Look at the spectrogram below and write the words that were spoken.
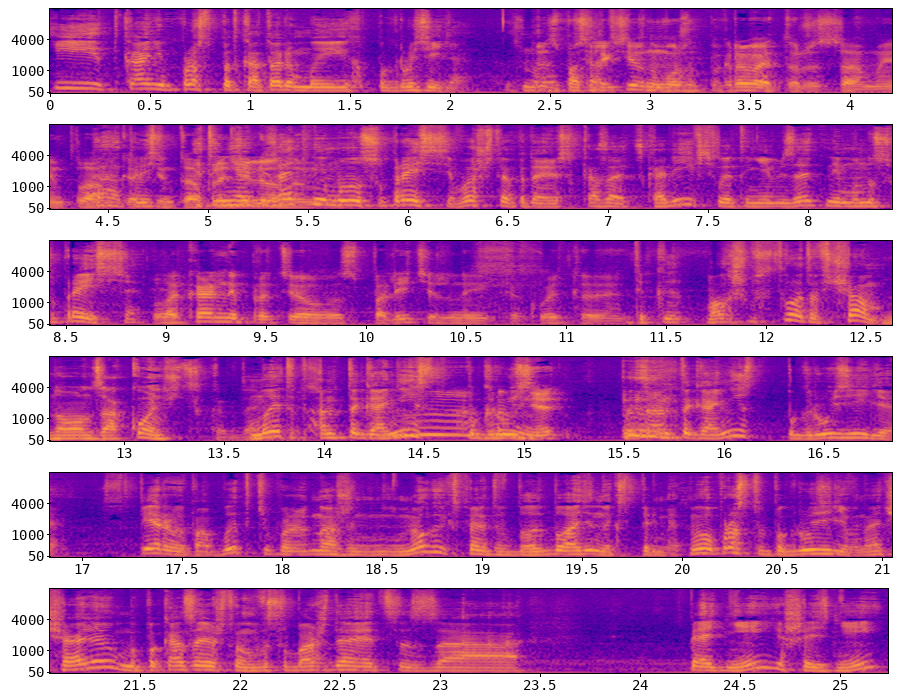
и ткани, просто под которой мы их погрузили. В Ну, потом. селективно можно покрывать тот же самый имплант Да, то каким-то это не обязательно определенным... иммуносупрессия. Вот что я пытаюсь сказать. Скорее всего, это не обязательно иммуносупрессия. Локальный противовоспалительный какой-то... Так волшебство-то в чем? Но он закончится когда Мы этот антагонист Ну, погрузили. антагонист погрузили с первой попытки. У нас же немного экспериментов было, это был один эксперимент. Мы его просто погрузили в начале. Мы показали, что он высвобождается за 5 дней или 6 дней.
